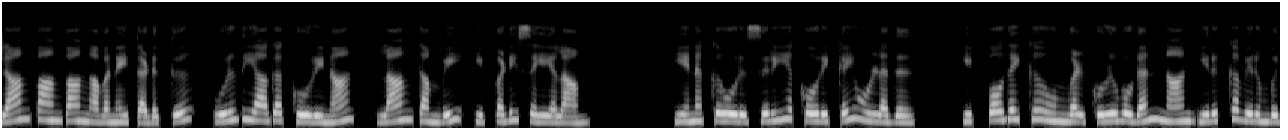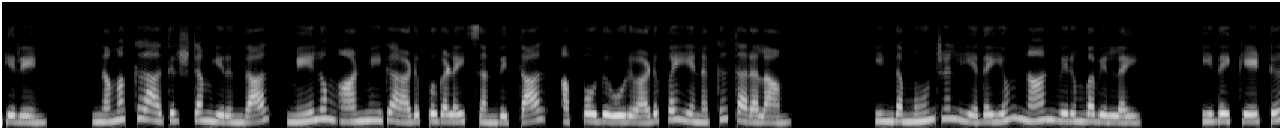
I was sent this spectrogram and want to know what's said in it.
ஜாங் பாங்பாங் அவனை தடுத்து உறுதியாக கூறினான் லாங் தம்பி இப்படி செய்யலாம். எனக்கு ஒரு சிறிய கோரிக்கை உள்ளது. இப்போதைக்கு உங்கள் குழுவுடன் நான் இருக்க விரும்புகிறேன். நமக்கு அதிர்ஷ்டம் இருந்தால் மேலும் ஆன்மீக அடுப்புகளை சந்தித்தால் அப்போது ஒரு அடுப்பை எனக்கு தரலாம். இந்த மூன்றில் எதையும் நான் விரும்பவில்லை. இதை கேட்டு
